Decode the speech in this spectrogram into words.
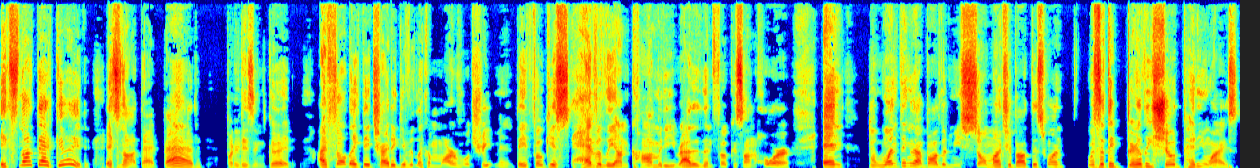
it's not that good. It's not that bad, but it isn't good. I felt like they tried to give it like a Marvel treatment. They focus heavily on comedy rather than focus on horror. And the one thing that bothered me so much about this one was that they barely showed Pennywise.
